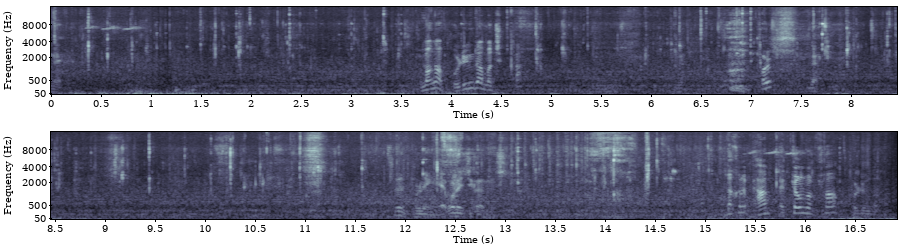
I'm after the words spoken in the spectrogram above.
네. 조만간 볼링도 한번 칠까? 볼? 네. 그래 볼링 에버리지가 몇이냐? 나 그래 반100 정도 쳐 볼링도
